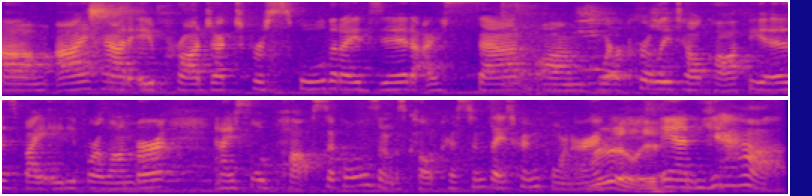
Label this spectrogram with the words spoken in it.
Um, I had a project for school that I did. I sat um, where Curly Tail Coffee is by 84 Lumber, and I sold popsicles, and it was called Kristin's Ice Cream Korner. Really? And yeah,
